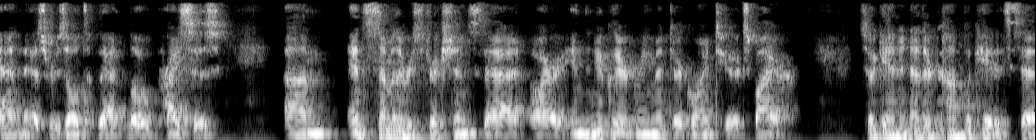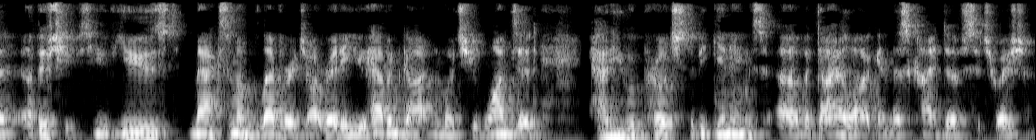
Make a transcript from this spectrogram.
and as a result of that, low prices. Um, and some of the restrictions that are in the nuclear agreement are going to expire. So again, another complicated set of issues. You've used maximum leverage already. You haven't gotten what you wanted how do you approach the beginnings of a dialogue in this kind of situation?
